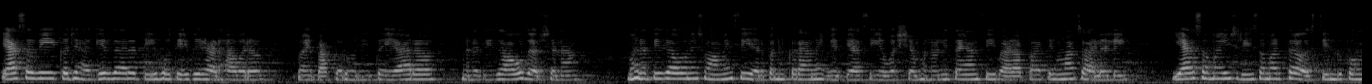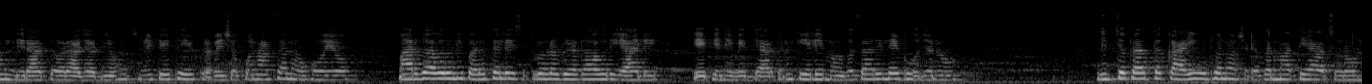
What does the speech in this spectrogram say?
त्यासवी एक जहागीरदार ती होते बिराढावर स्वयंपाक करून तयार म्हणती जाऊ दर्शना. म्हणती जाऊन स्वामीसी अर्पण करा नैवेद्यासी अवश्य म्हणून तयांसी बाळापा तेव्हा चालले. या समय श्री समर्थ अस्तिन रूप मंदिरात राजाज्ञ वाचून तेथे प्रवेश कोणाचा न होय. मार्गावरून परतले सत्वर बिराडावर आले. तेथे नैवेद्य अर्पण केले मग चारिले भोजन. नित्यप्रात काळी उठून षटकर्माते आचरण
